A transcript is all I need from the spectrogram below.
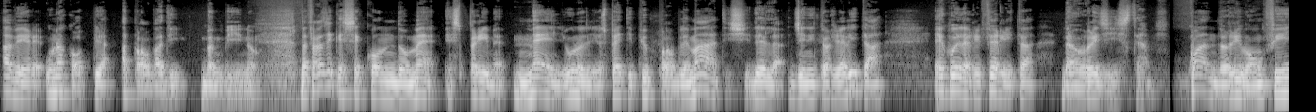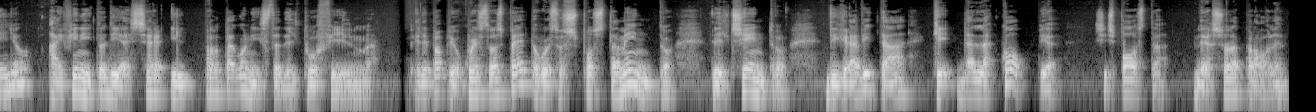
avere una coppia a prova di bambino. La frase che secondo me esprime meglio uno degli aspetti più problematici della genitorialità è quella riferita da un regista. Quando arriva un figlio hai finito di essere il protagonista del tuo film. Ed è proprio questo aspetto, questo spostamento del centro di gravità che dalla coppia si sposta verso la prole,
